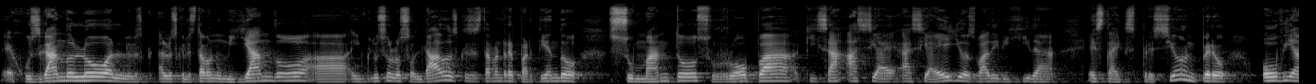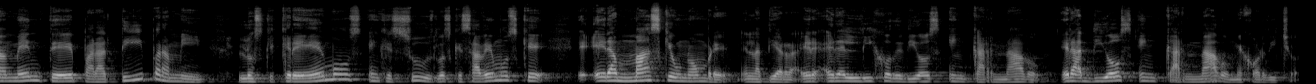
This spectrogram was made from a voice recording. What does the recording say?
eh, juzgándolo, a los, a que lo estaban humillando, a incluso los soldados que se estaban repartiendo su manto, su ropa, quizá hacia, hacia ellos va dirigida esta expresión, pero obviamente para ti para mí, los que creemos en Jesús, los que sabemos que era más que un hombre en la tierra, era, el Hijo de Dios encarnado, era Dios encarnado, mejor dicho.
